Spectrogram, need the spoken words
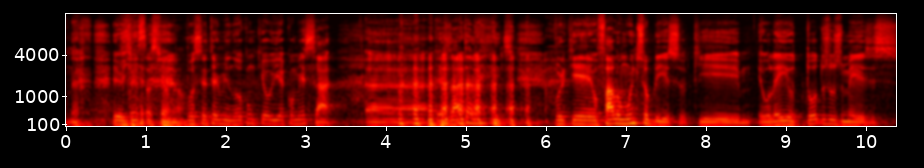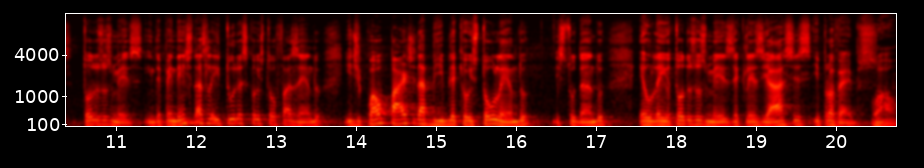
Eu Sensacional. Você terminou com o que eu ia começar. Uh, exatamente. Porque eu falo muito sobre isso, que eu leio todos os meses todos os meses, independente das leituras que eu estou fazendo e de qual parte da Bíblia que eu estou lendo, estudando, eu leio todos os meses Eclesiastes e Provérbios. Uau.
